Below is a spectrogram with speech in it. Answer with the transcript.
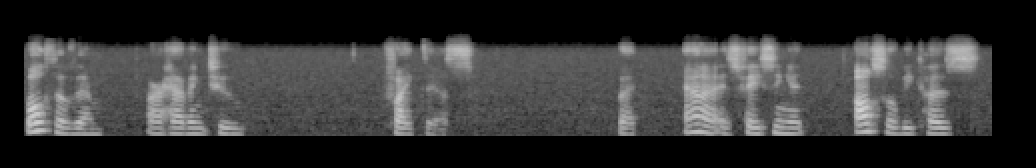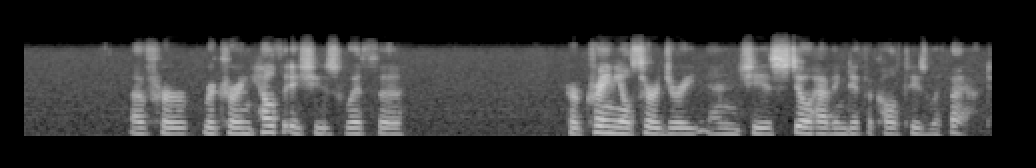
both of them are having to fight this. But Anna is facing it also because of her recurring health issues with uh, her cranial surgery, and she is still having difficulties with that.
